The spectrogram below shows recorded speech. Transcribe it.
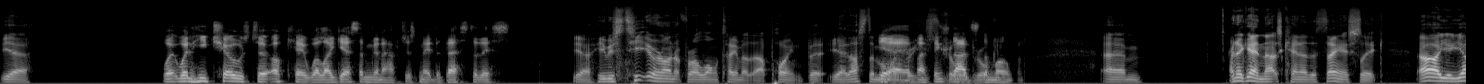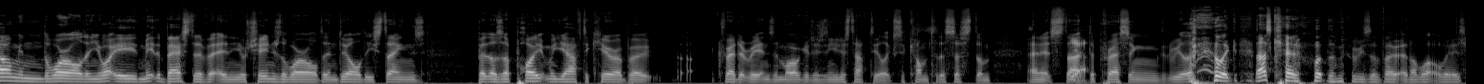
yeah. When when he chose to, okay, well, I guess I'm gonna have to just make the best of this. Yeah, he was teetering on it for a long time at that point, but yeah, that's the moment Yeah, where I he's think truly that's broken. the moment. Um, and again, that's kind of the thing. It's like, oh, you're young in the world and you want to make the best of it and you'll change the world and do all these things, but there's a point where you have to care about credit ratings and mortgages and you just have to like succumb to the system and it's that Yeah. depressing really like that's kind of what the movie's about in a lot of ways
